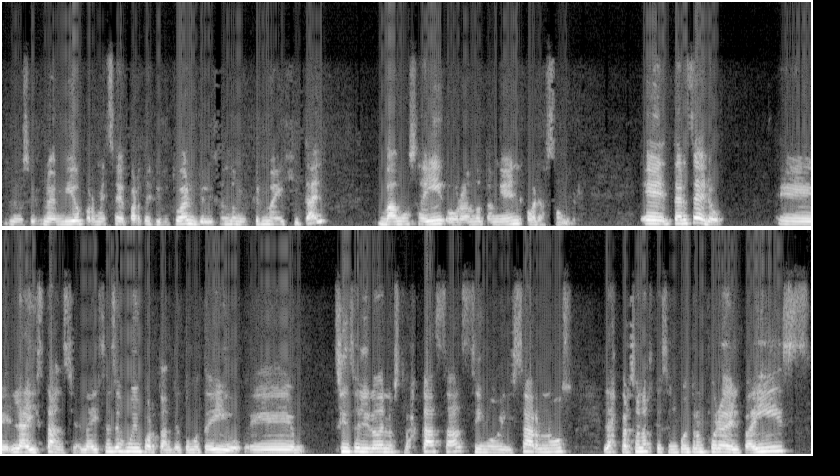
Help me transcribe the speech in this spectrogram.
lo envío por mesa de partes virtual utilizando mi firma digital, vamos a ir ahorrando también horas hombre. Eh, tercero, eh, la distancia. La distancia es muy importante, como te digo, sin salir de nuestras casas, sin movilizarnos, las personas que se encuentran fuera del país,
